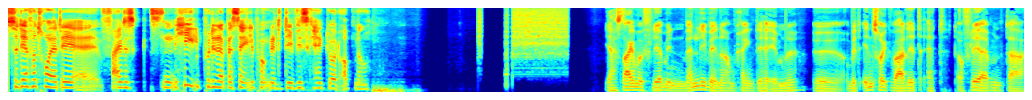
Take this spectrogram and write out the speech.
Så derfor tror jeg, det er faktisk sådan helt på det der basale punkt, at det er det, vi skal have gjort op med. Jeg har snakket med flere af mine mandlige venner omkring det her emne, øh, og mit indtryk var lidt, at der var flere af dem, der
